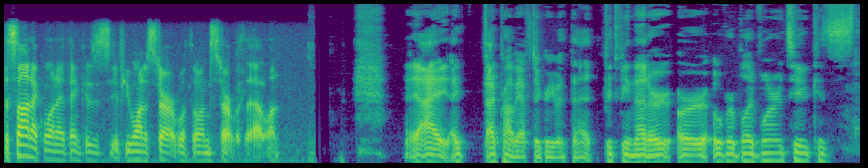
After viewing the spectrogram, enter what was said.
The Sonic one, I think, is if you want to start with one, start with that one. Yeah, I, I, I probably have to agree with that. Between that or or Overblood one or two, because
